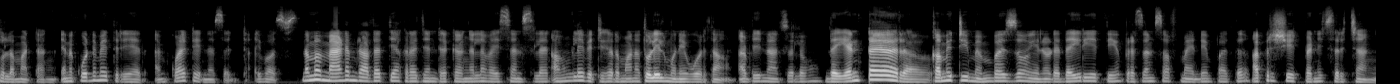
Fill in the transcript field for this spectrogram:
சொல்ல மாட்டாங்க. எனக்கு ஒண்ணுமே தெரியாது. I'm quite innocent I was நம்ம மேடம் ராதா தியாகராஜன் இருக்காங்கல்ல வைஸ் சான்சலர் அவங்களே வெற்றிகரமான தொழில் முனைவோர் தான் அப்படின்னு நான் சொல்லுவோம். இந்த என்டையர் கமிட்டி மெம்பர்ஸும் என்னோட தைரியத்தையும் பிரசன்ஸ் ஆஃப் மைண்டையும் பார்த்து அப்ரிஷியேட் பண்ணி சிரிச்சாங்க.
